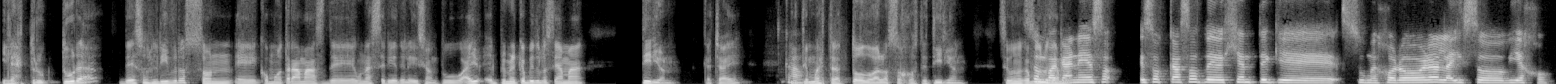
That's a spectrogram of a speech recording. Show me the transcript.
y, la estructura de esos libros son eh, como tramas de una serie de televisión. Tú, hay, el primer capítulo se llama Tyrion, ¿cachai? y te muestra todo a los ojos de Tyrion. Segundo Son bacanes esos casos de gente que su mejor obra la hizo viejo.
